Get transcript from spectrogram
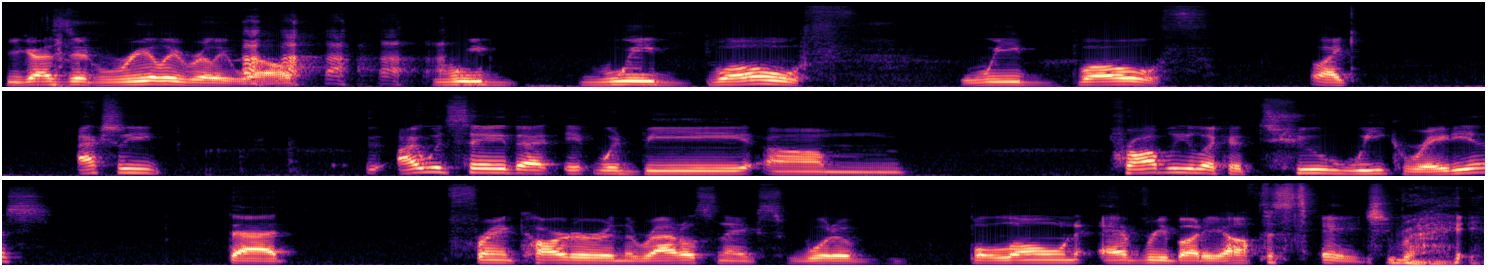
You guys did really, really well. we we both we both like actually I would say that it would be um, probably like a two week radius that Frank Carter and the Rattlesnakes would have blown everybody off the stage. Right.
